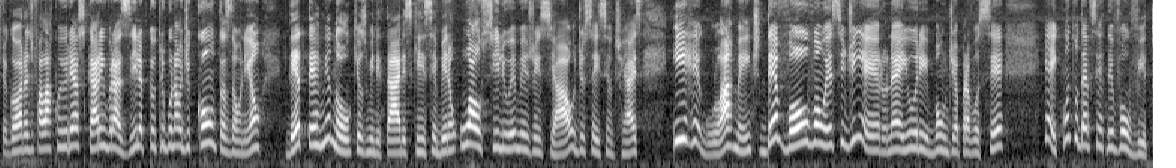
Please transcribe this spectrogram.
Chegou a hora de falar com Yuri Ascar em Brasília, porque o Tribunal de Contas da União determinou que os militares que receberam o auxílio emergencial de 600 reais irregularmente devolvam esse dinheiro, né? Yuri, bom dia para você. E aí, quanto deve ser devolvido?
